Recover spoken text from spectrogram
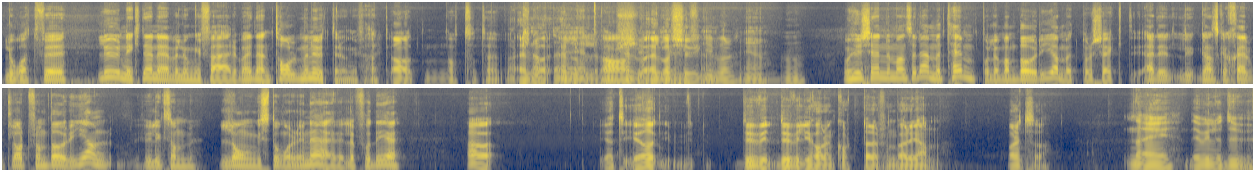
låt? För Lunik den är väl ungefär, vad är den, 12 minuter ungefär? Ja, något sånt där. 11, Knappt en 11, 11, Ja. 11, 11 20 20 var det. Ja. Och hur känner man sådär med tempo när man börjar med ett projekt? Är det ganska självklart från början hur liksom lång storyn är eller får det... Ja, jag, jag, du, vill, du vill ju ha den kortare från början. Var det inte så? Nej, det ville du.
